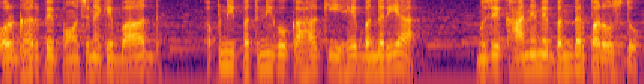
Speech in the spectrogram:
और घर पे पहुँचने के बाद अपनी पत्नी को कहा कि, हे बंदरिया, मुझे खाने में बंदर परोस दो।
